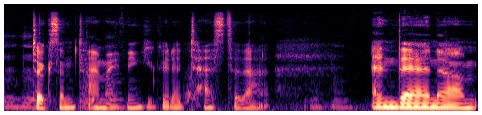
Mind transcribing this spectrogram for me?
mm-hmm. took some time. I mm-hmm. think you could attest to that. Mm-hmm. And then um,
